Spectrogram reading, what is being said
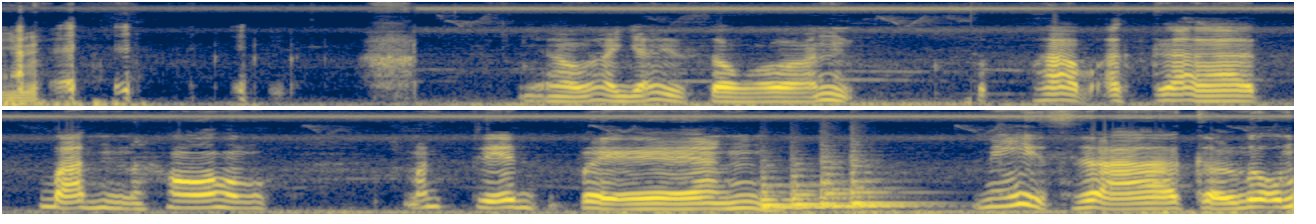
นี่ไหมเอาว่าย้ายสอนสภาพอากาศบ้านเฮามันเปลี่ยนแปลงมีสากระลม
